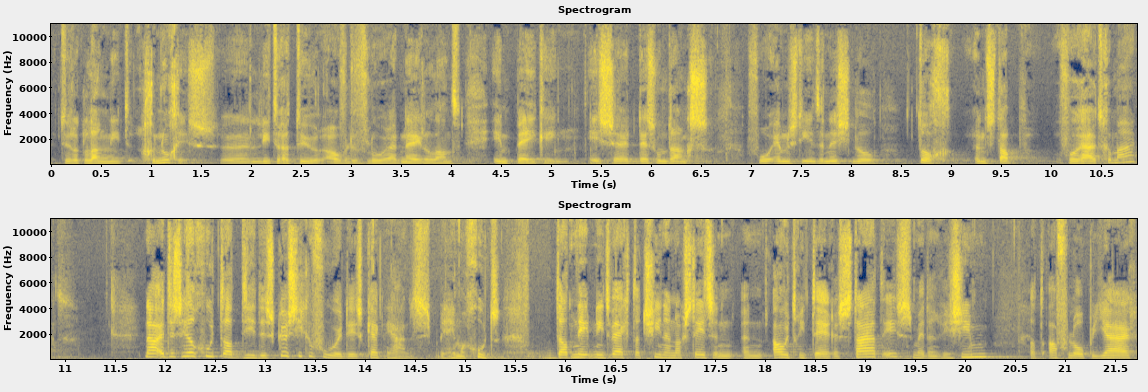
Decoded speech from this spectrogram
natuurlijk lang niet genoeg is. Uh, literatuur over de vloer uit Nederland in Peking. Is er desondanks voor Amnesty International toch een stap vooruit gemaakt? Nou, het is heel goed dat die discussie gevoerd is. Kijk, ja, dat is helemaal goed. Dat neemt niet weg dat China nog steeds een, een autoritaire staat is... met een regime dat afgelopen jaar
